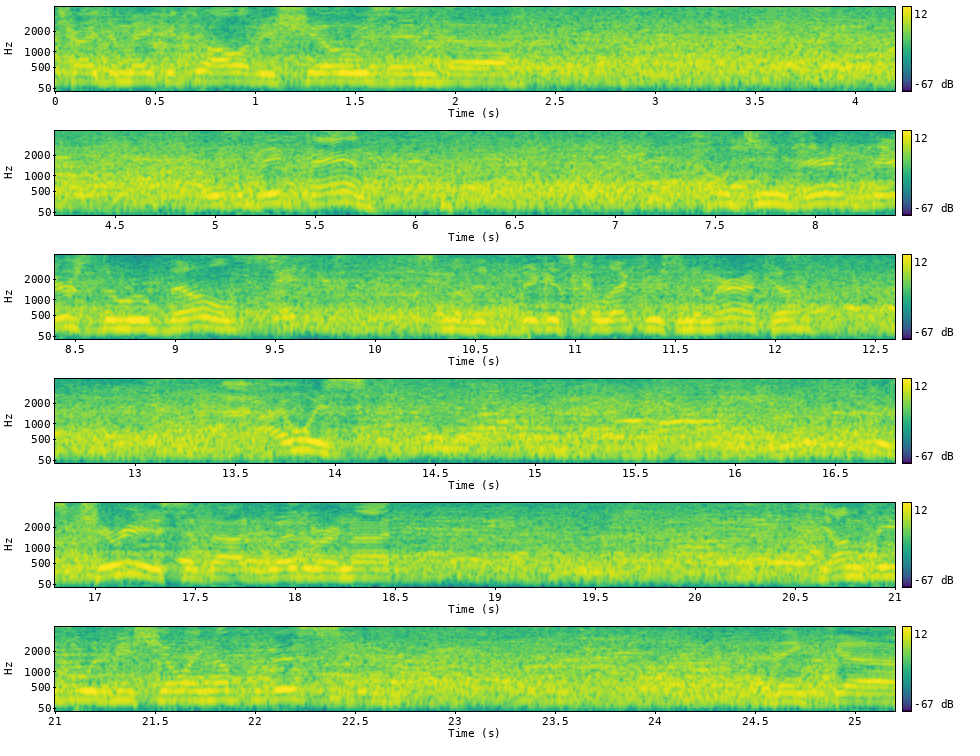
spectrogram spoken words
tried to make it to all of his shows, and uh, I a big fan. Oh, gee, there, there's the Rubels, some of the biggest collectors in America. I was, I was curious about whether or not young people would be showing up for this. I think. Uh,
